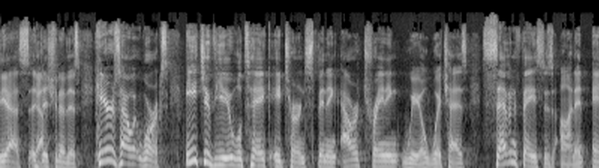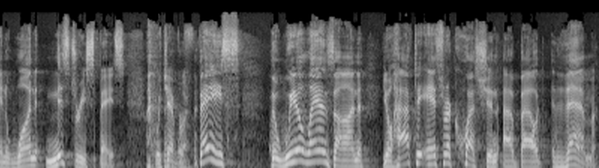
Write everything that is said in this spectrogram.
Yes, Yeah. edition of this. Here's how it works. Each of you will take a turn spinning our training wheel, which has seven faces on it and one mystery space. Whichever face the wheel lands on, you'll have to answer a question about them.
